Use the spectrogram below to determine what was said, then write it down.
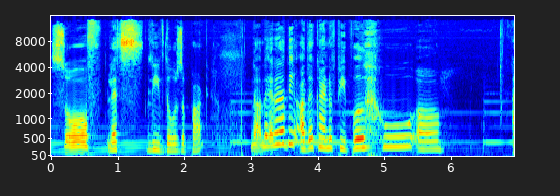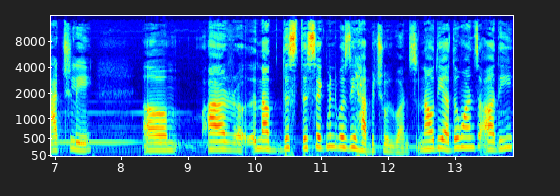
So f- let's leave those apart. Now there are the other kind of people who uh, actually um, are uh, now this this segment was the habitual ones. Now the other ones are the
